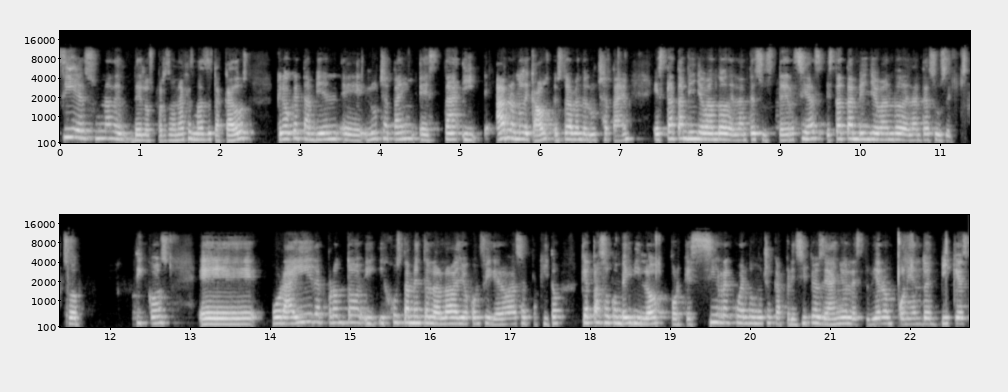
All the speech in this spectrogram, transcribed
sí es uno de, los personajes más destacados. Creo que también eh, Lucha Time está, y hablo no de caos, estoy hablando de Lucha Time, está también llevando adelante sus tercias, está también llevando adelante a sus exóticos. Eh, por ahí de pronto, y, y, justamente lo hablaba yo con Figueroa hace poquito, ¿qué pasó con Baby Love? Porque sí recuerdo mucho que a principios de año le estuvieron poniendo en piques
